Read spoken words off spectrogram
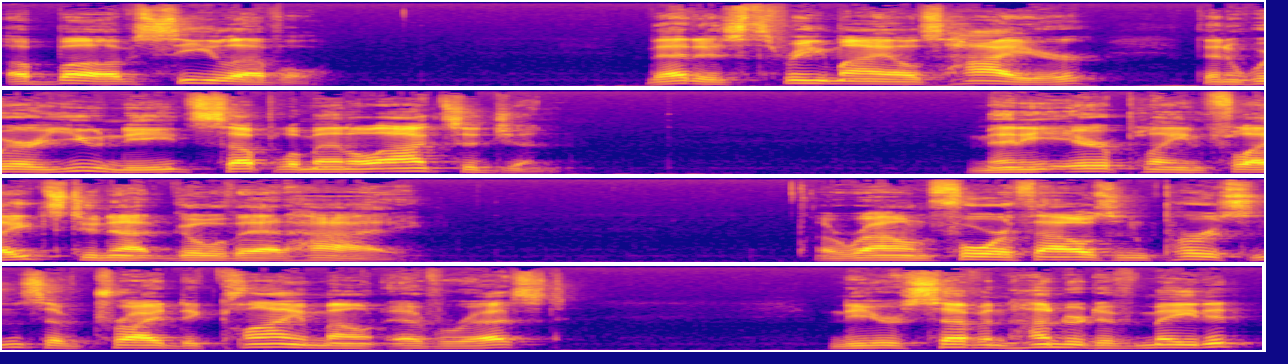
above sea level. That is three miles higher than where you need supplemental oxygen. Many airplane flights do not go that high. Around 4,000 persons have tried to climb Mount Everest. Near 700 have made it,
